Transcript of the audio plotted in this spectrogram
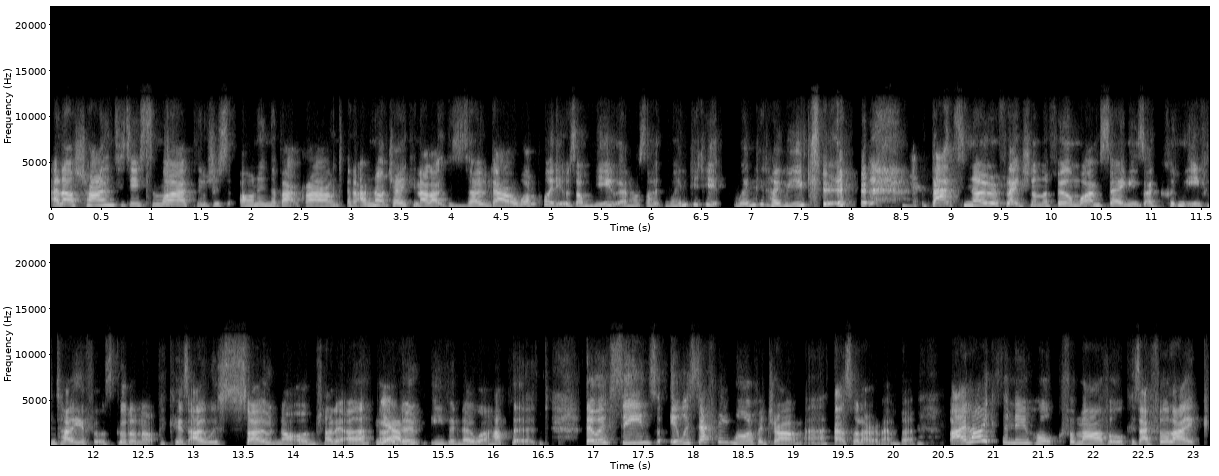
And I was trying to do some work, and it was just on in the background. And I'm not joking. I like the zoned out. At one point, it was on mute, and I was like, "When did it? When did I mute it?" That's no reflection on the film. What I'm saying is, I couldn't even tell you if it was good or not because I was so not on planet Earth. that Yeah. I don't even know what happened. There were scenes. It was definitely more of a drama. That's what I remember. Mm. But I like the new Hulk for Marvel because I feel like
